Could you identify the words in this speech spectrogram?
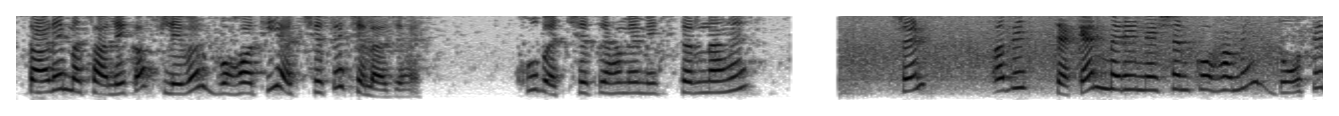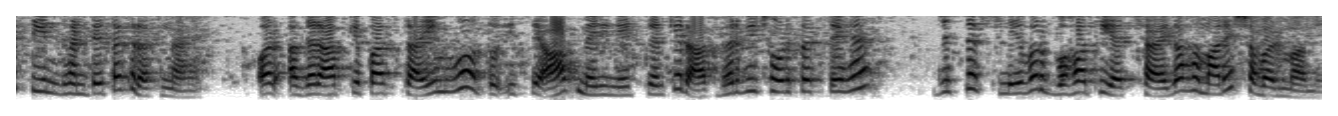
सारे मसाले का फ्लेवर बहुत ही अच्छे से चला जाए। खूब अच्छे से हमें मिक्स करना है। फ्रेंड्स अब इस सेकेंड मेरीनेशन को हमें दो से तीन घंटे तक रखना है। और अगर आपके पास टाइम हो तो इसे आप मेरीनेट करके रात भर भी छोड़ सकते हैं, जिससे फ्लेवर बहुत ही अच्छा आएगा हमारे शवरमा में।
